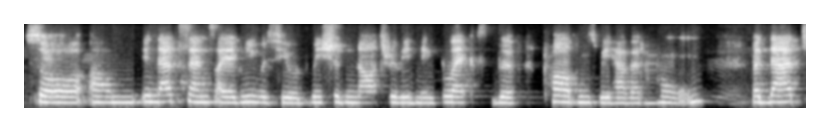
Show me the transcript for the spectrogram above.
so um, in that sense i agree with you we should not really neglect the problems we have at home mm-hmm. but that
